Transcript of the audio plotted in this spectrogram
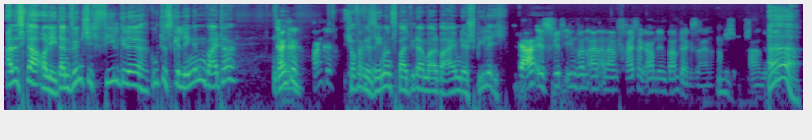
Alles klar, Olli. Dann wünsche ich viel ge gutes Gelingen weiter. Danke, danke. Ich hoffe, wir sehen uns bald wieder mal bei einem der Spiele. Ich, Ja, es wird irgendwann an, an einem Freitagabend in Bamberg sein. Habe ich im Plan gedacht. ah,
